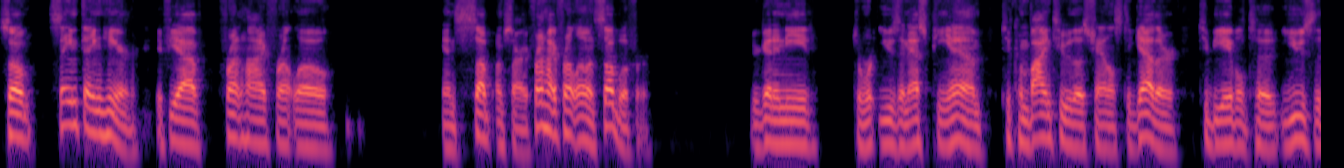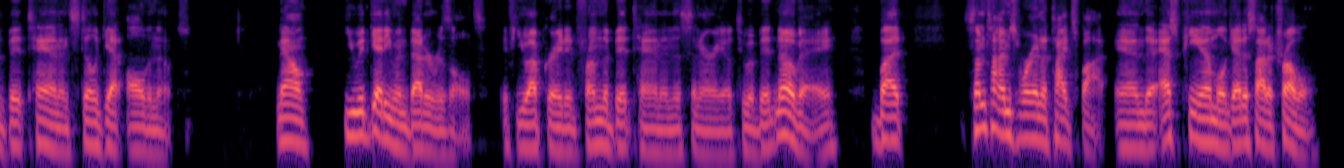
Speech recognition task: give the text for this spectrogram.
So same thing here. If you have front high, front low, and sub, I'm sorry, front high, front low, and subwoofer, you're going to need to use an SPM to combine two of those channels together to be able to use the bit 10 and still get all the notes. Now, you would get even better results if you upgraded from the bit 10 in this scenario to a bit Nove, but sometimes we're in a tight spot and the SPM will get us out of trouble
